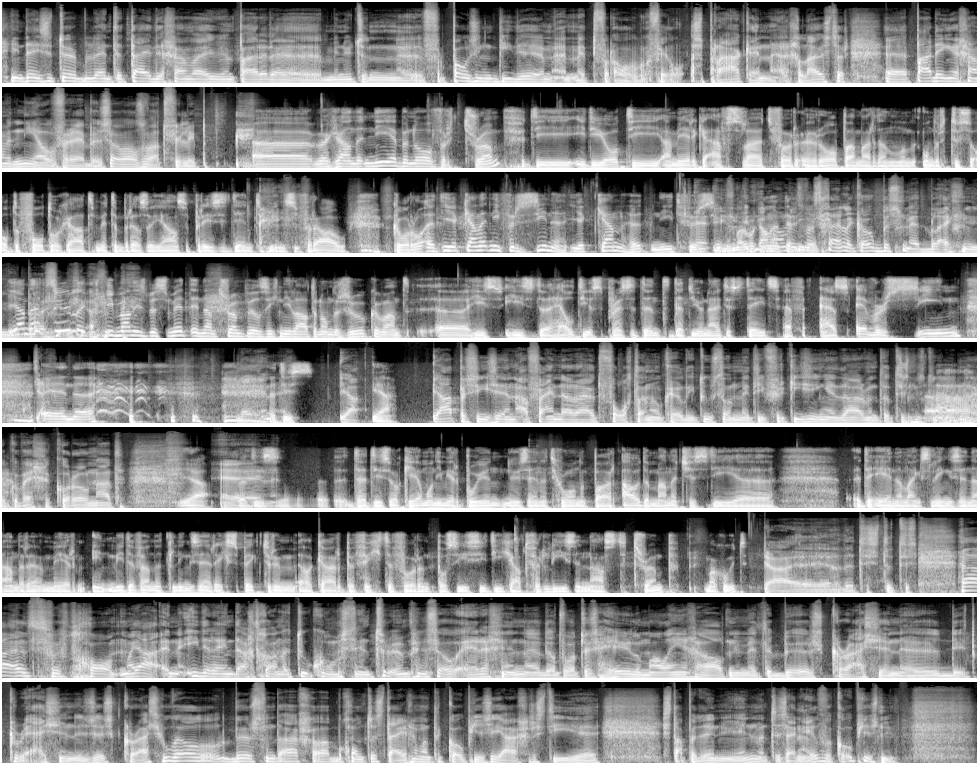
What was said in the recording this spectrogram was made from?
In deze turbulente tijden gaan wij u een paar eh, minuten eh, verpozing bieden. Met vooral veel spraak en eh, geluister. Een paar dingen gaan we het niet over hebben. Zoals wat, Filip? We gaan het niet hebben over Trump, die idioot die Amerika afsluit voor Europa, maar dan on- ondertussen op de foto gaat met een Braziliaanse president, wiens vrouw. Je kan het niet verzinnen. Je kan het niet verzinnen. Maar we gaan het er is niet waarschijnlijk ook besmet, blijkt nu. Ja, natuurlijk. Die man is besmet en dan Trump wil zich niet niet laten onderzoeken, want uh, he's, he's the healthiest president that the United States have, has ever seen. En, uh, nee, en het is. Ja. ja. Ja, precies. En afijn daaruit volgt dan ook heel die toestand met die verkiezingen daar. Want dat is natuurlijk ah. ook weggecoronaat. Ja, en... dat, is, uh, dat is ook helemaal niet meer boeiend. Nu zijn het gewoon een paar oude mannetjes die... Uh, de ene langs links en de andere meer in het midden van het links- en rechtsspectrum elkaar bevechten voor een positie die gaat verliezen naast Trump. Maar goed. Ja, dat is. Dat is ja, het, gewoon, maar ja, en iedereen dacht gewoon de toekomst en Trump en zo erg. En uh, dat wordt dus helemaal ingehaald nu met de beurs crash en uh, dit crash en de zus crash. Hoewel de beurs vandaag uh, begon te stijgen, want de koopjesjagers die stappen er nu in. Want er zijn heel veel koopjes nu.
